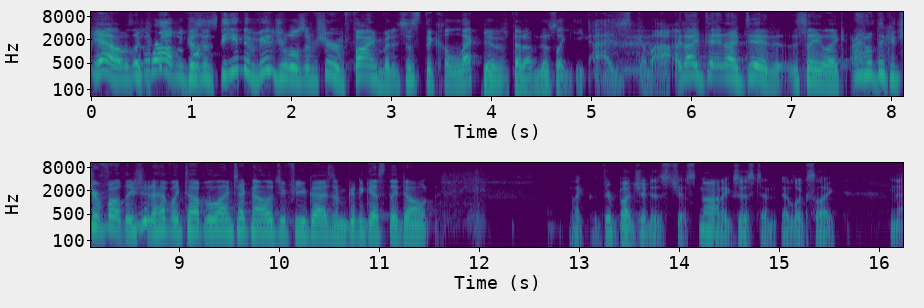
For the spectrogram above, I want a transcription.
yeah, I was the like, problem because it's the individuals, I'm sure, fine, but it's just the collective that I'm just like, you guys, come on. And I did, I did say like, I don't think it's your fault. They should have like top of the line technology for you guys, and I'm gonna guess they don't. Like their budget is just non-existent. It looks like. No.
